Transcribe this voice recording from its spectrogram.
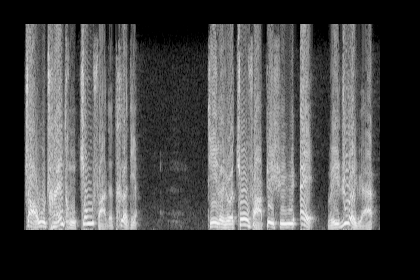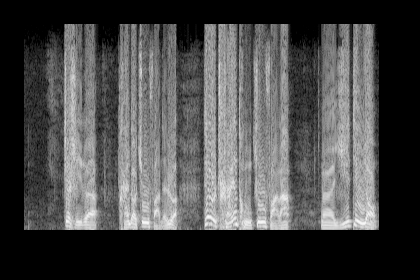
掌握传统灸法的特点。第一个说，灸法必须以艾为热源，这是一个谈到灸法的热。第二，传统灸法呢？呃，一定要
